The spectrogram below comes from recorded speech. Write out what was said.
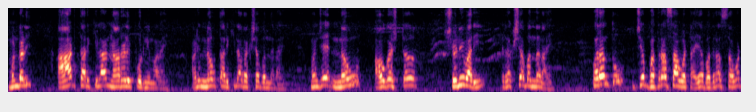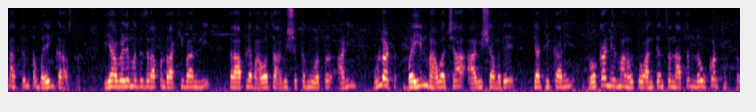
मंडळी आठ तारखेला नारळी पौर्णिमा आहे आणि नऊ तारखेला रक्षाबंधन आहे. म्हणजे नऊ ऑगस्ट शनिवारी रक्षाबंधन आहे. परंतु जे भद्रा सावट आहे या भद्रा सावट अत्यंत भयंकर असतं. या वेळेमध्ये जर आपण राखी बांधली तर आपल्या भावाचं आयुष्य कमी होतं आणि उलट बहीण भावाच्या आयुष्यामध्ये त्या ठिकाणी धोका निर्माण होतो आणि त्यांचं नातं लवकर तुटतं.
